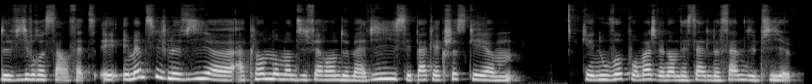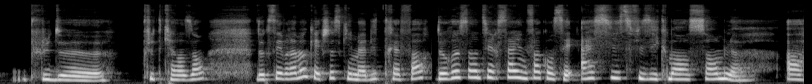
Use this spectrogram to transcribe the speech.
de vivre ça en fait. Et, et même si je le vis euh, à plein de moments différents de ma vie, c'est pas quelque chose qui est euh, qui est nouveau pour moi. Je vais dans des cercles de femmes depuis euh, plus de plus de 15 ans. Donc c'est vraiment quelque chose qui m'habite très fort. De ressentir ça une fois qu'on s'est assises physiquement ensemble, ah,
